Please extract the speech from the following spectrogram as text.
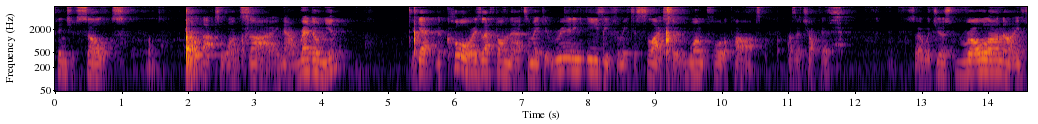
pinch of salt. That to one side. Now red onion get the core is left on there to make it really easy for me to slice so it won't fall apart as I chop it. So we'll just roll our knife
